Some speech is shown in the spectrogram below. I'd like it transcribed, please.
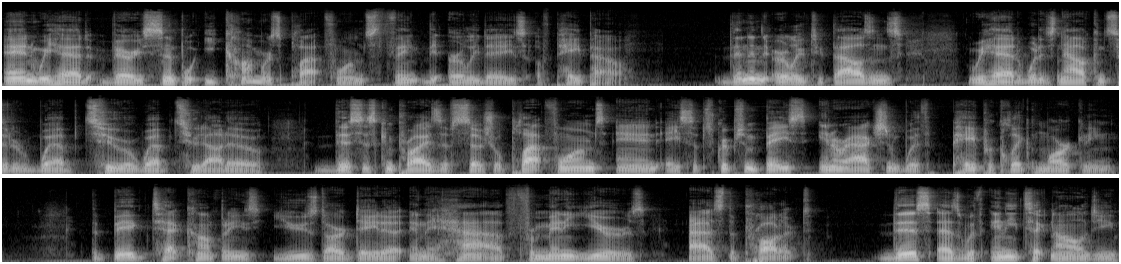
and we had very simple e commerce platforms, think the early days of PayPal. Then in the early 2000s, we had what is now considered Web 2 or Web 2.0. This is comprised of social platforms and a subscription based interaction with pay per click marketing. The big tech companies used our data and they have for many years as the product. This, as with any technology,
